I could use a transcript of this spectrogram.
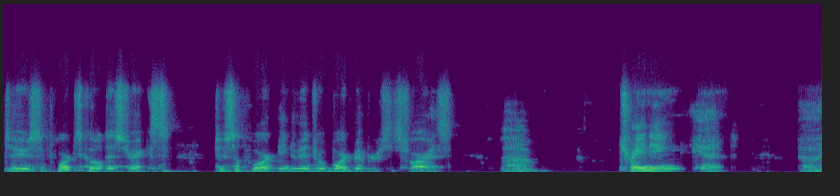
to support school districts, to support individual board members as far as um, training and uh,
